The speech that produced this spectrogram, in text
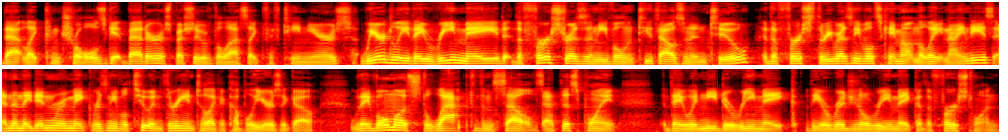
that like controls get better, especially over the last like 15 years. Weirdly, they remade the first Resident Evil in 2002. The first three Resident Evils came out in the late 90s, and then they didn't remake Resident Evil 2 and 3 until like a couple years ago. They've almost lapped themselves. At this point, they would need to remake the original remake of the first one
